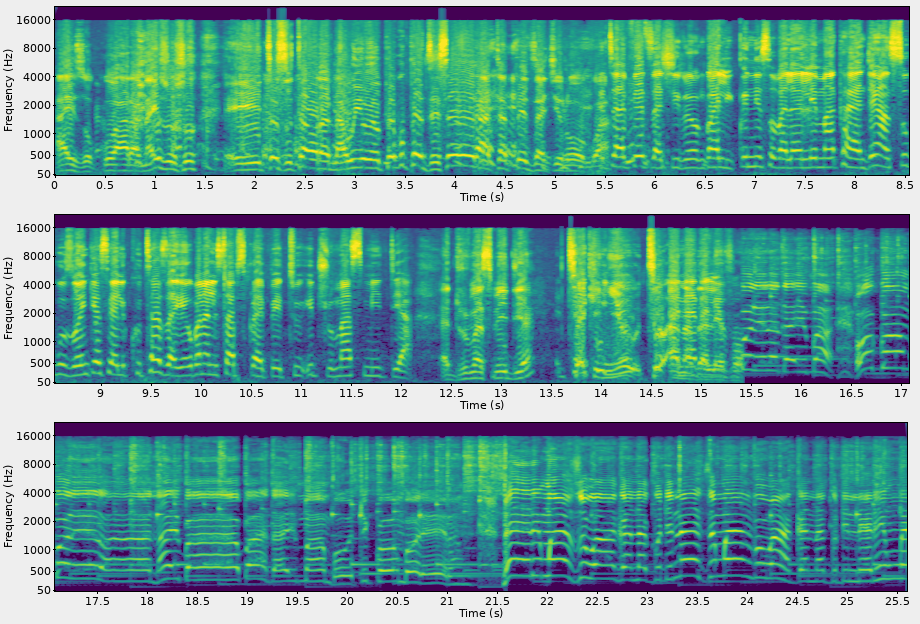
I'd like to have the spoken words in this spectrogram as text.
aizokuwara. Naizvozvo eh, tozotaura nhau iyoyo pekupedzesera tapedza chirongwa. Tapedza chirongwa liqiniso balaleli emakhaya njengansuku zonke siyalikhuthaza-ke kubana lisubscribe to idrumas media. Uh, drumas media Taking you to another level. okomborera nai baba daima kana kuti nerimwe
